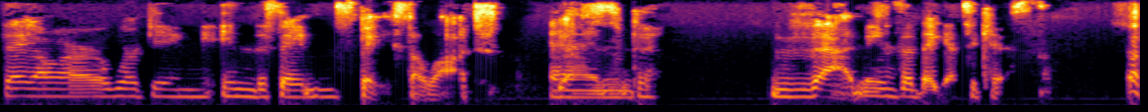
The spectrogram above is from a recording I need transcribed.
they are working in the same space a lot. Yes. and that means that they get to kiss.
